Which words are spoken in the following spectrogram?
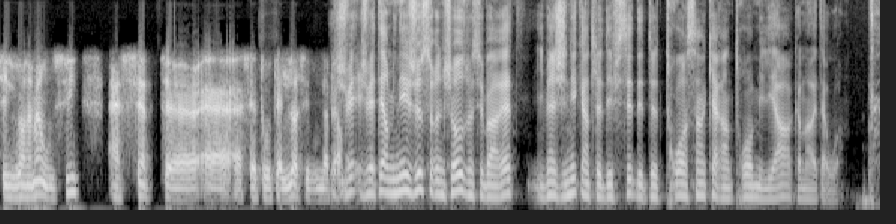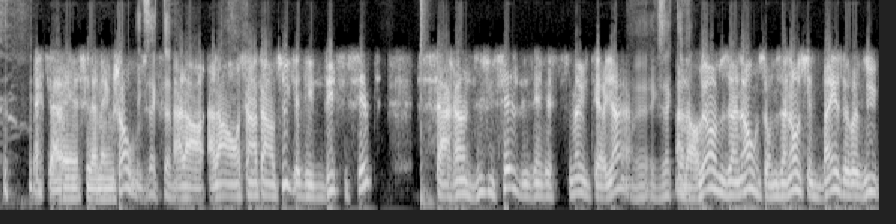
ces gouvernements aussi à, cette, euh, à cet hôtel-là, si vous me le permettez. Je vais, je vais terminer juste sur une chose, M. Barrette. Imaginez quand le déficit est de 343 milliards comme à Ottawa. ben, c'est la même chose. Exactement. Alors, alors on s'est entendu qu'il y a des déficits ça rend difficile des investissements ultérieurs. Exactement. Alors là, on nous annonce, on nous annonce une baisse de revenus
